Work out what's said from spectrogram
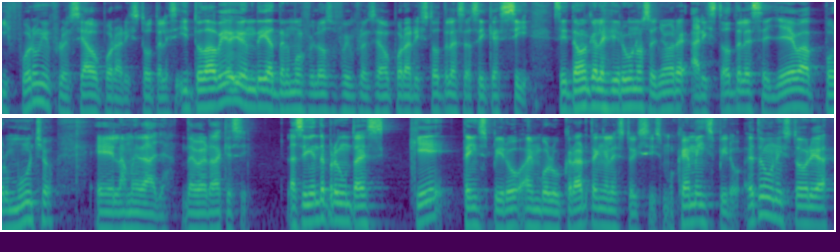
y fueron influenciados por Aristóteles. Y todavía hoy en día tenemos filósofos influenciados por Aristóteles, así que sí, si tengo que elegir uno, señores, Aristóteles se lleva por mucho eh, la medalla, de verdad que sí. La siguiente pregunta es, ¿qué te inspiró a involucrarte en el estoicismo? ¿Qué me inspiró? Esto es una historia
